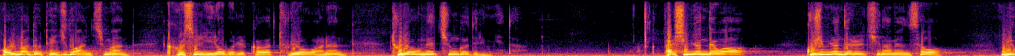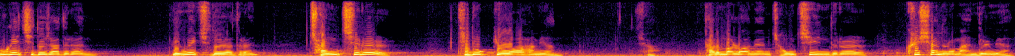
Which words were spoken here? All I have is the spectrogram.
얼마도 되지도 않지만 그것을 잃어버릴까 두려워하는 두려움의 증거들입니다. 80년대와 90년대를 지나면서 미국의 지도자들은, 미국의 지도자들은 정치를 기독교화하면, 그렇죠? 다른 말로 하면 정치인들을 크리스천으로 만들면,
